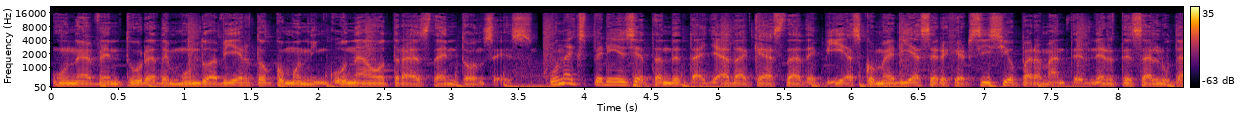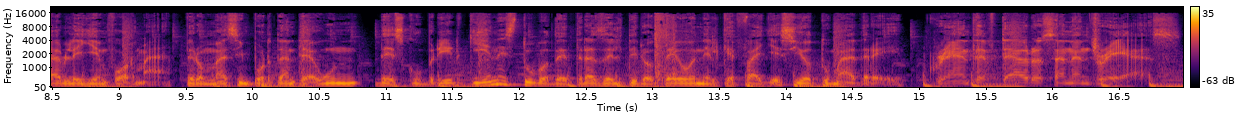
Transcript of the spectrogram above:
Una aventura de mundo abierto como ninguna otra hasta entonces. Una experiencia tan detallada que hasta debías comer y hacer ejercicio para mantenerte saludable y en forma. Pero más importante aún, descubrir quién estuvo detrás del tiroteo en el que falleció tu madre. Grand Theft Auto San Andreas.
